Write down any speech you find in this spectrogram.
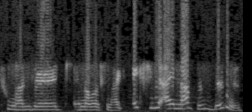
200, and I was like, actually, I love this business.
